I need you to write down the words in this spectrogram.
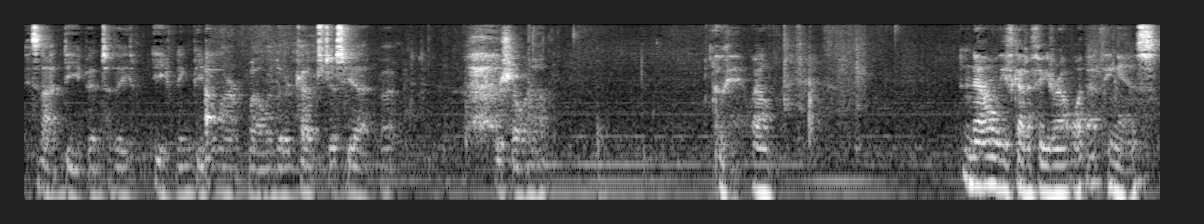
it's not deep into the evening. People aren't well into their cups just yet, but they're showing up. Okay, well, now we've got to figure out what that thing is.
